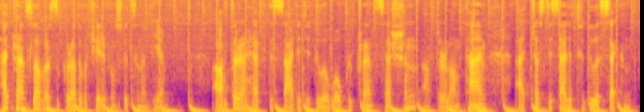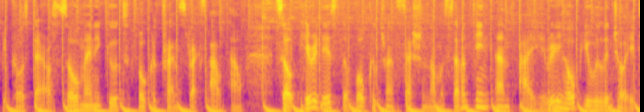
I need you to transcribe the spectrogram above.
Hi trance lovers, Corrado Boccieri from Switzerland here. After I have decided to do a vocal trance session after a long time, I just decided to do a second because there are so many good vocal trance tracks out now. So here it is, the vocal trance session number 17 and I really hope you will enjoy it.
